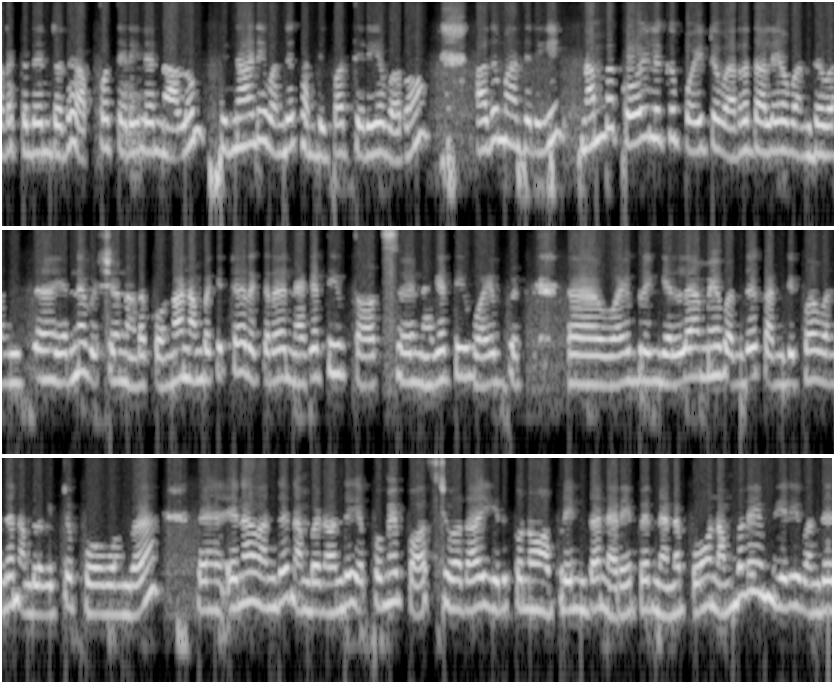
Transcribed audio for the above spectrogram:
நடக்குதுன்றது அப்போ தெரியலனாலும் பின்னாடி வந்து கண்டிப்பா தெரிய வரும். அது மாதிரி நம்ம கோயிலுக்கு போயிட்டு வர்றதாலே வந்து வந்து என்ன விஷயம் நடக்கும்னா நம்ம கிட்ட இருக்கிற negative thoughts negative vibe vibrating எல்லாமே வந்து கண்டிப்பா வந்து நம்மளை விட்டு போவோங்க ஏன்னா வந்து நம்ம வந்து எப்பவுமே பாசிட்டிவா தான் இருக்கணும் அப்படின்னு தான் நிறைய பேர் நினைப்போம். நம்மளையும் மீறி வந்து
